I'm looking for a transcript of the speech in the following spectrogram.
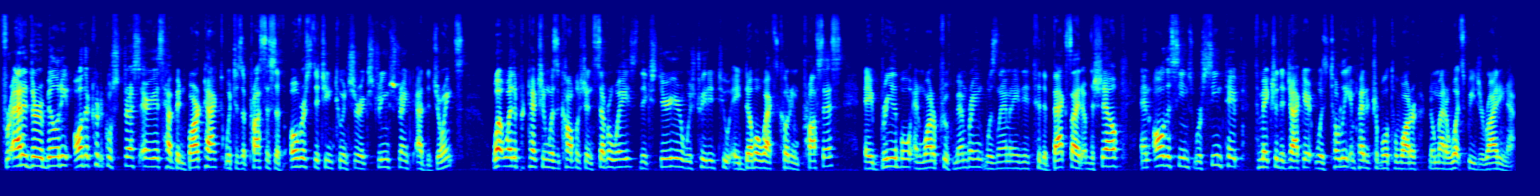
For added durability, all the critical stress areas have been bar tacked, which is a process of overstitching to ensure extreme strength at the joints. Wet weather protection was accomplished in several ways. The exterior was treated to a double wax coating process. A breathable and waterproof membrane was laminated to the backside of the shell, and all the seams were seam taped to make sure the jacket was totally impenetrable to water no matter what speed you're riding at.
